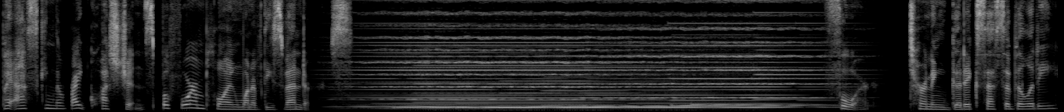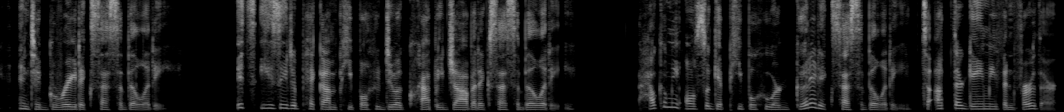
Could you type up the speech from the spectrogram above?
by asking the right questions before employing one of these vendors. 4. Turning good accessibility into great accessibility. It's easy to pick on people who do a crappy job at accessibility. How can we also get people who are good at accessibility to up their game even further?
